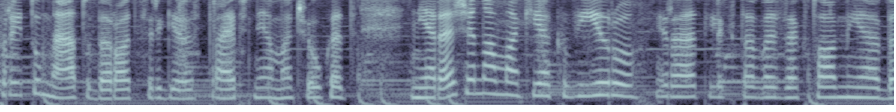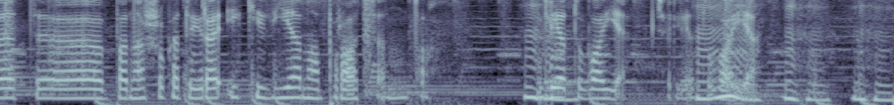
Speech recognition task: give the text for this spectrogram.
praeitų metų berots irgi straipsnėje mačiau, kad nėra žinoma, kiek vyrų yra atlikta vazektomija, bet uh, panašu, kad tai yra iki vieno procento mhm. Lietuvoje, čia Lietuvoje. Mhm. Mhm. mhm.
